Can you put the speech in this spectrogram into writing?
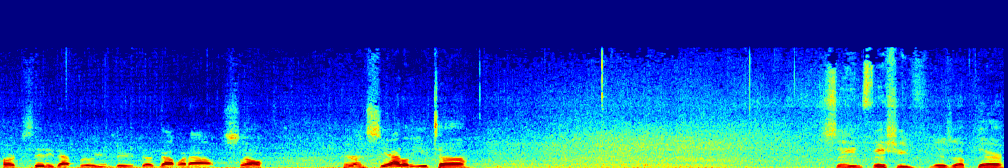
Park City, that brilliant dude dug that one out. So here in Seattle, Utah, same fishing is up there.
